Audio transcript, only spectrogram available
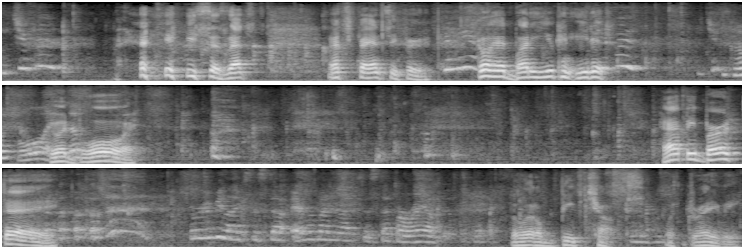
Eat your food. he says that's that's fancy food. Go ahead, buddy. You can eat it. your food. Eat your, good boy. Good boy. Happy birthday. Ruby likes the stuff. Everybody likes the stuff around it. The little beef chunks with gravy.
